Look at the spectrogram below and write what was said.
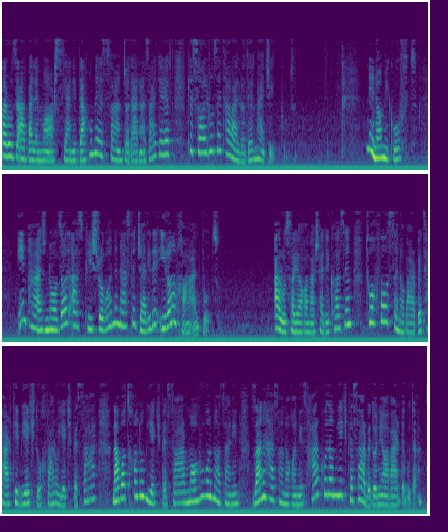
و روز اول مارس یعنی دهم اسفند را در نظر گرفت که سال روز تولد مجید بود. نینا می گفت این پنج نوزاد از پیشروان نسل جدید ایران خواهند بود. عروس های آقا مشهدی کازم تحفه و سنوبر به ترتیب یک دختر و یک پسر نبات خانم یک پسر ماهرو و نازنین زن حسن آقا نیز هر کدام یک پسر به دنیا آورده بودند.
